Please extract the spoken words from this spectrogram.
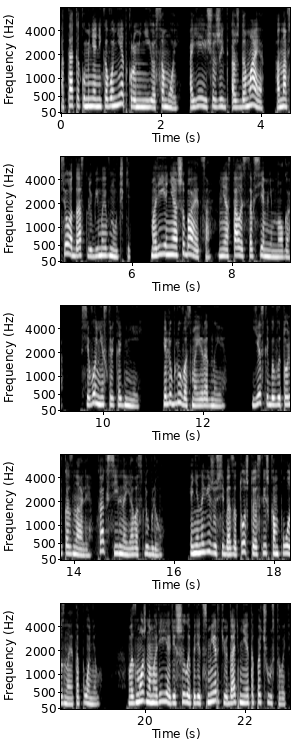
А так как у меня никого нет, кроме нее самой, а ей еще жить аж до мая, она все отдаст любимой внучке. Мария не ошибается, мне осталось совсем немного, всего несколько дней. Я люблю вас, мои родные. Если бы вы только знали, как сильно я вас люблю. Я ненавижу себя за то, что я слишком поздно это понял. Возможно, Мария решила перед смертью дать мне это почувствовать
